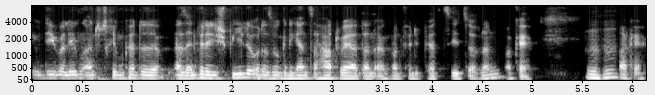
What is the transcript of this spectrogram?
die Überlegung anstreben könnte, also entweder die Spiele oder so die ganze Hardware dann irgendwann für die PC zu öffnen? Okay. Mhm. Okay.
